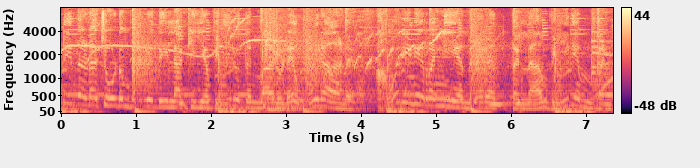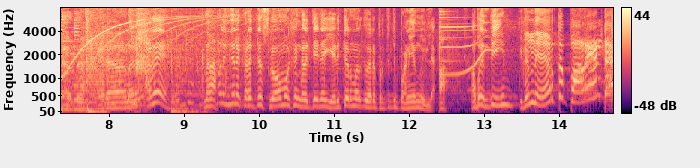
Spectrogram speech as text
അടിതട ചോടും പരുതിയിലാക്കിയ വീരുതന്മാരുടെ ഊരാണ്. ഹോരിനിറങ്ങിയ നേരത്തെല്ലാം വീര്യം കണ്ടത് നേരാണ്. അതെ നമ്മൾ ഇങ്ങനെ കളിച്ച സ്ലോ മോഷൻ കളിച്ചു കഴിഞ്ഞാൽ എഡിറ്റർമാർക്ക് വേറെ പ്രത്യേകിച്ച് പണിയൊന്നുമില്ല. അപ്പൊ എന്ത് ചെയ്യും? ഇത് നേരത്തെ പറയണ്ടേ?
